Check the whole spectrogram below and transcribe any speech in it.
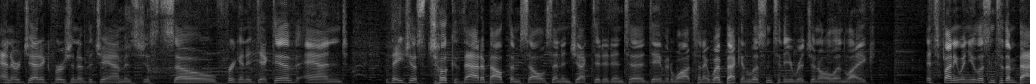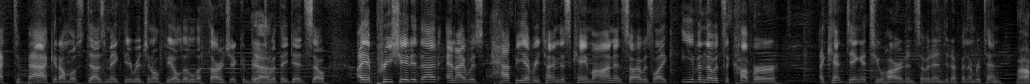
energetic version of the jam is just so friggin' addictive, and they just took that about themselves and injected it into David Watts. And I went back and listened to the original, and like, it's funny when you listen to them back to back, it almost does make the original feel a little lethargic compared Yeah. to what they did. So. I appreciated that, and I was happy every time this came on. And so I was like, even though it's a cover, I can't ding it too hard, and so it ended up at number ten. Wow.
